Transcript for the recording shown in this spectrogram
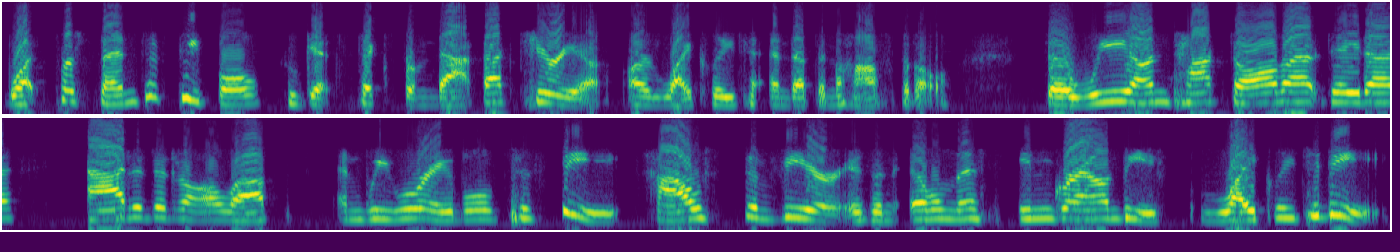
What percent of people who get sick from that bacteria are likely to end up in the hospital? So we unpacked all that data, added it all up, and we were able to see how severe is an illness in ground beef likely to be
